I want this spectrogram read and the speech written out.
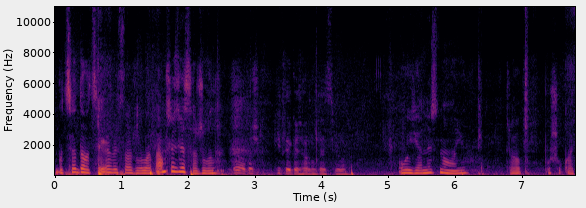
Бо це да, це я висаджувала. Там щось висаджувала. Е, то ж квіти якась гарна теж цвіла. Ой, я не знаю. Треба пошукати.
